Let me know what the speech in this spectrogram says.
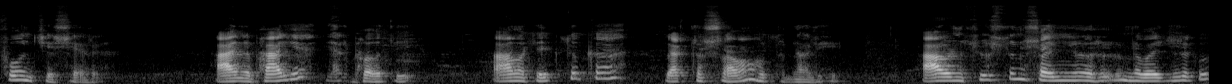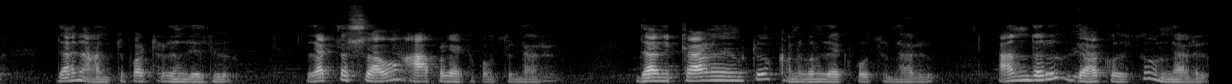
ఫోన్ చేశారు. ఆయన భార్య గర్భవతి. ఆమెకి ఎక్కుక రక్తస్రావం అవుతున్నది. ఆవిడను చూస్తున్న సైన్యంలో ఉన్న వైద్యులకు దాన్ని అంతుపట్టడం లేదు. రక్తస్రావం ఆపలేకపోతున్నారు. దానికి కారణం ఏమిటో కనుగొనలేకపోతున్నారు. అందరూ వ్యాకులతో ఉన్నారు.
